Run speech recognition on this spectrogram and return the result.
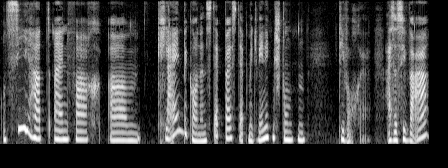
Und sie hat einfach ähm, klein begonnen, Step by Step, mit wenigen Stunden die Woche. Also sie war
